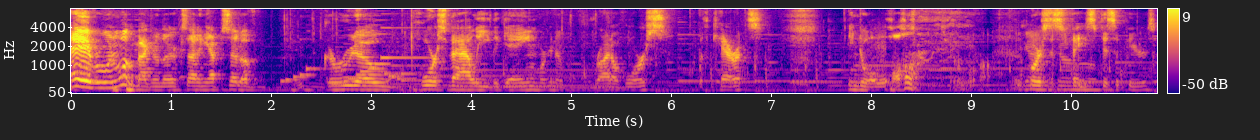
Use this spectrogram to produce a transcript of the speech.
Hey everyone, welcome back to another exciting episode of Gerudo Horse Valley, the game. We're gonna ride a horse with carrots into a wall. Horse's face disappears.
